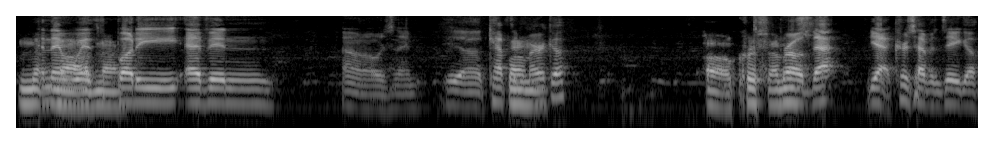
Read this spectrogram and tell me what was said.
No, and then no, with Buddy Evan, I don't know his name. Uh, Captain From- America. Oh, Chris Evans. Bro, that yeah, Chris Evans. There you go.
